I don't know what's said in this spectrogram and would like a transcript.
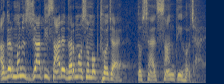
अगर मनुष्य जाति सारे धर्मों से मुक्त हो जाए तो शायद शांति हो जाए।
